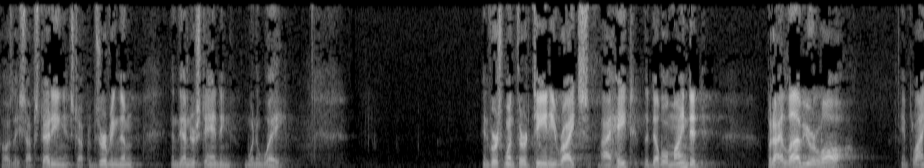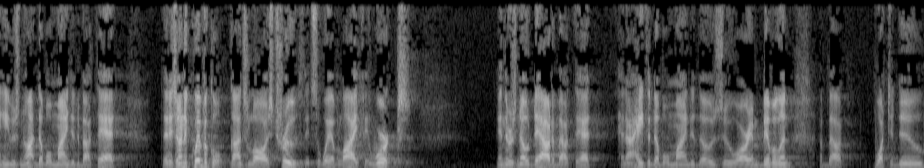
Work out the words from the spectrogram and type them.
because they stopped studying and stopped observing them, and the understanding went away. In verse 113, he writes, I hate the double-minded, but I love your law, implying he was not double-minded about that. That is unequivocal. God's law is truth. It's the way of life. It works. And there's no doubt about that. And I hate the double-minded, those who are ambivalent about what to do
